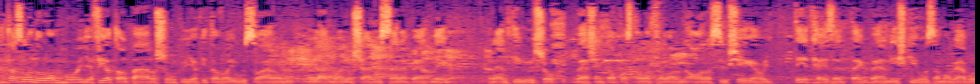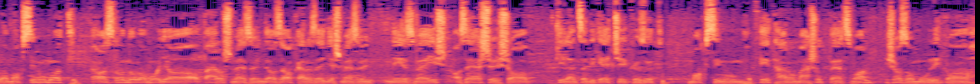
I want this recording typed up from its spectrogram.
Hát azt gondolom, hogy a fiatal párosunk, ugye, aki tavaly 23 világbajnokságon szerepelt még, rendkívül sok versenytapasztalatra van arra szüksége, hogy téthelyzetekben is kihozza magából a maximumot. Azt gondolom, hogy a páros mezőny, de az, akár az egyes mezőny nézve is, az első és a kilencedik egység között maximum 2-3 másodperc van, és azon múlik a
